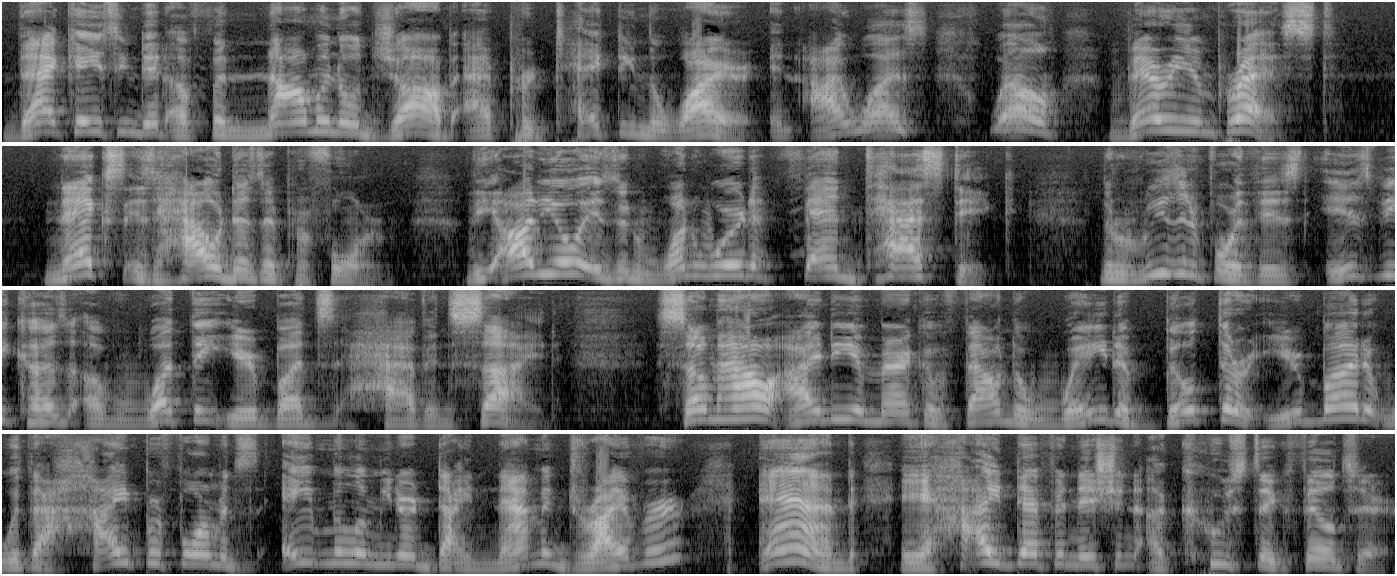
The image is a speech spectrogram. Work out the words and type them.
That casing did a phenomenal job at protecting the wire, and I was, well, very impressed. Next is how does it perform? The audio is in one word, fantastic. The reason for this is because of what the earbuds have inside. Somehow, ID America found a way to build their earbud with a high performance 8mm dynamic driver and a high definition acoustic filter.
